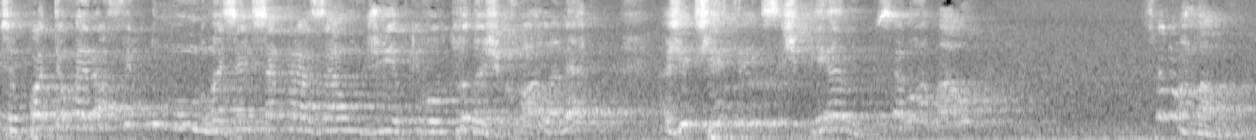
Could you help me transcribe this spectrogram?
você pode ter o melhor filho do mundo, mas se ele se atrasar um dia porque voltou da escola, né? A gente entra em desespero. Isso é normal. Isso é normal.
